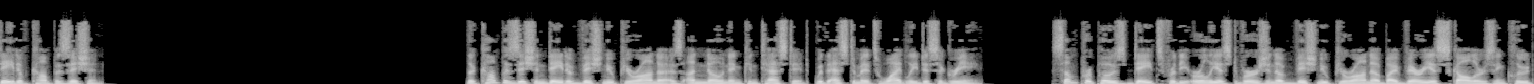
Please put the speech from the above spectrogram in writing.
Date of composition The composition date of Vishnu Purana is unknown and contested, with estimates widely disagreeing. Some proposed dates for the earliest version of Vishnu Purana by various scholars include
